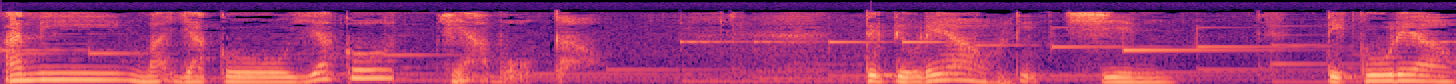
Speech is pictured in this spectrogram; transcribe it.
安尼嘛犹阁犹阁真无够。得到了人身，得具了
